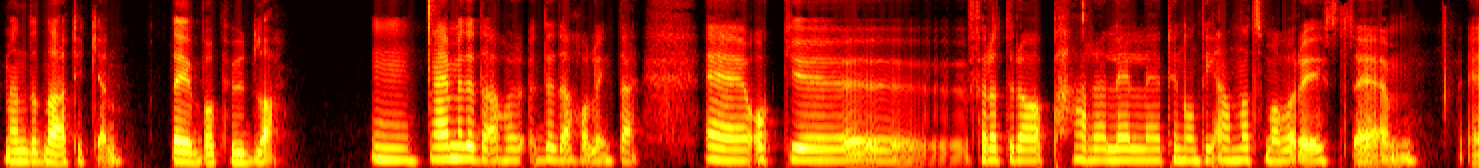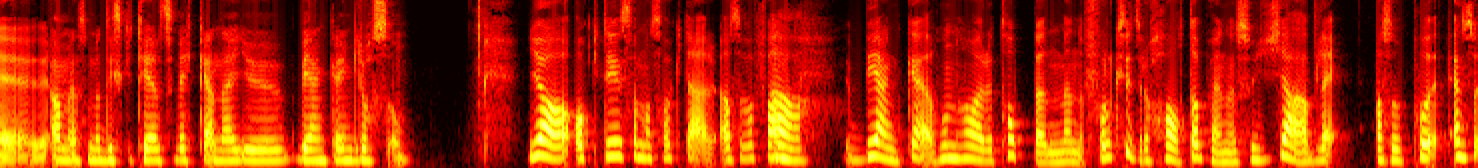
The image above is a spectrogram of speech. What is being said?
Men den där artikeln, det är bara pudla. Mm, nej men det där, det där håller inte. Eh, och eh, för att dra paralleller till någonting annat som har varit eh, eh, ja, men som har diskuterats i veckan är ju Bianca Ingrosso. Ja, och det är samma sak där. Alltså vad fan, Ja. Bianca hon har toppen men folk sitter och hatar på henne så jävla, alltså på en så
